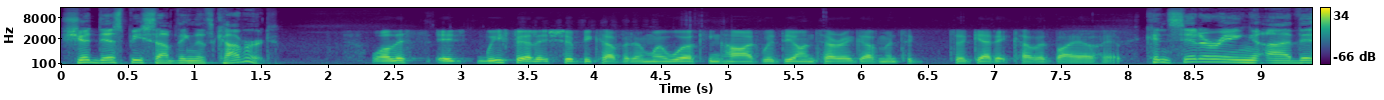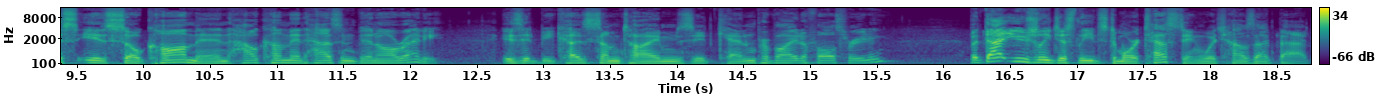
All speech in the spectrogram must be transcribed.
Should this be something that's covered? Well, this it, we feel it should be covered, and we're working hard with the Ontario government to to get it covered by OHIP. Considering uh, this is so common, how come it hasn't been already? Is it because sometimes it can provide a false reading? But that usually just leads to more testing, which how's that bad?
